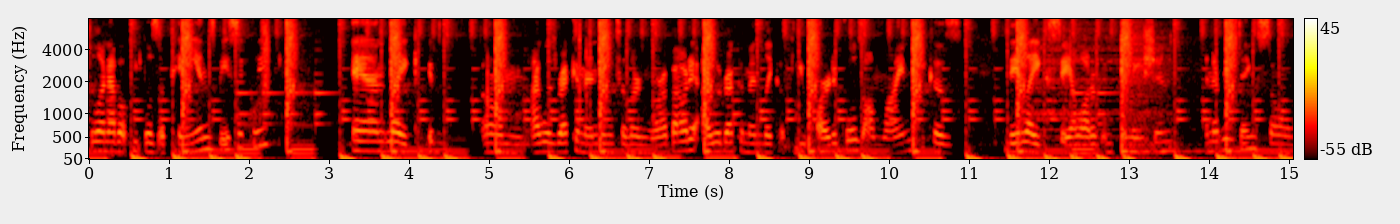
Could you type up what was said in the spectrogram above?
to learn about people's opinions basically and like if um i was recommending to learn more about it i would recommend like a few articles online because they like say a lot of information and everything so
